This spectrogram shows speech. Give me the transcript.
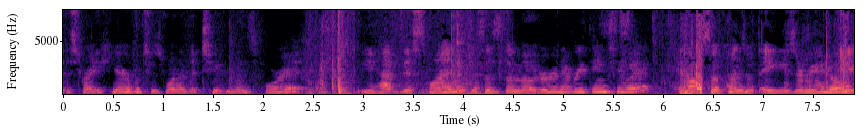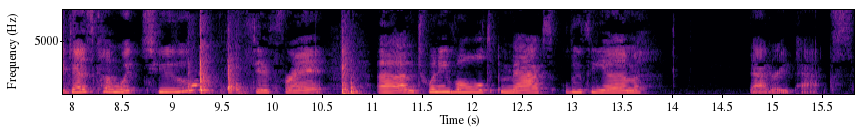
this right here, which is one of the tubings for it. You have this one. This is the motor and everything to it. It also comes with a user manual. And it does come with two different um, 20 volt max lithium battery packs,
